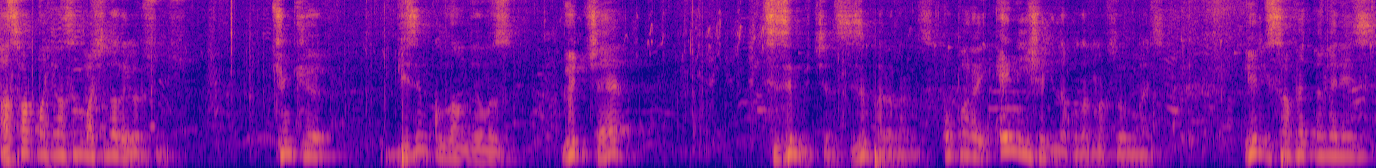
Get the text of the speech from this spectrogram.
Asfalt makinesinin başında da görürsünüz. Çünkü bizim kullandığımız bütçe sizin bütçeniz, sizin paralarınız. O parayı en iyi şekilde kullanmak zorundayız. Bir, israf etmemeliyiz.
